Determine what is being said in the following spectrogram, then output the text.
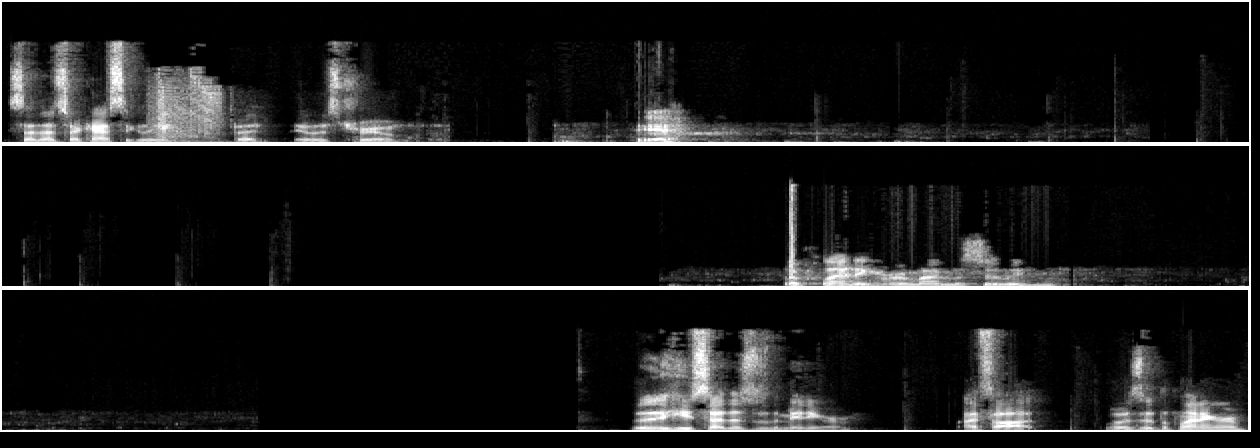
Said that sarcastically, but it was true. Yeah. The planning room, I'm assuming? The- He said this was the meeting room. I thought. Was it the planning room?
